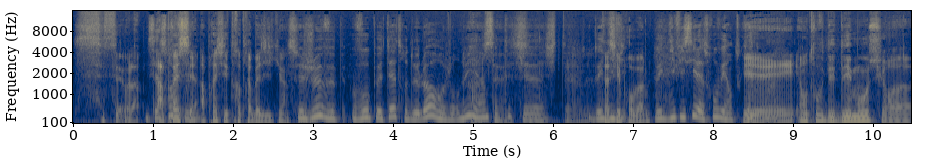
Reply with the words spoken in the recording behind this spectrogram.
C'est- c'est- voilà. Ça se Après, c'est après c'est très très basique. hein. Ce C'est- jeu veut- vaut peut-être de l'or aujourd'hui. ah, hein, c'est- Peut-être c'est- que assez diffi- probable. doit être difficile à trouver en tout cas. Et, et on trouve des démos sur, euh,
